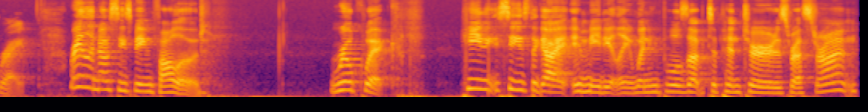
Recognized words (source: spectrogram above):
right. Raylan knows he's being followed. Real quick. He sees the guy immediately when he pulls up to Pinter's restaurant.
